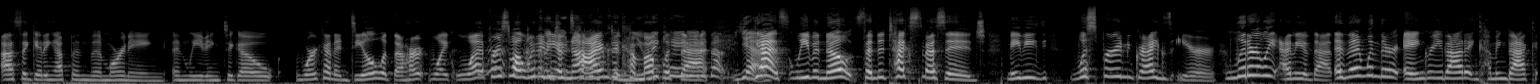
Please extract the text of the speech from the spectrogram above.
Asa getting up in the morning and leaving to go work on a deal with the heart. Like, what? First of all, when did you have time to come up with that? about- Yeah. Yes, leave a note, send a text message, maybe whisper in Greg's ear. Literally any of that. And then when they're angry about it and coming back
